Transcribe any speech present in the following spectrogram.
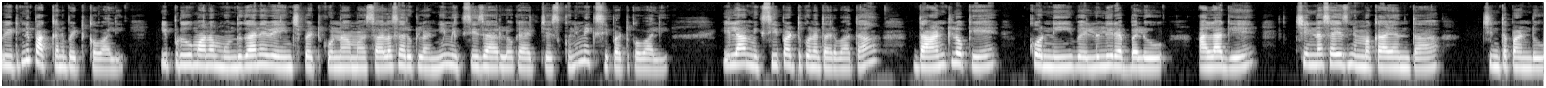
వీటిని పక్కన పెట్టుకోవాలి. ఇప్పుడు మనం ముందుగానే వేయించి పెట్టుకున్న మసాలా సరుకులన్నీ మిక్సీ జార్లోకి యాడ్ చేసుకుని మిక్సీ పట్టుకోవాలి. ఇలా మిక్సీ పట్టుకున్న తర్వాత దాంట్లోకే కొన్ని వెల్లుల్లి రెబ్బలు అలాగే చిన్న సైజు నిమ్మకాయ అంతా చింతపండు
